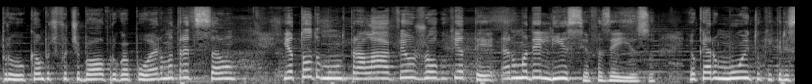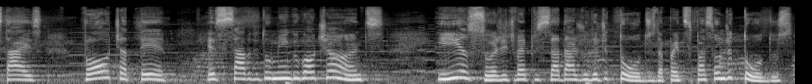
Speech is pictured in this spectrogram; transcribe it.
pro campo de futebol, pro Guapuã, era uma tradição. Ia todo mundo para lá ver o jogo que ia ter. Era uma delícia fazer isso. Eu quero muito que Cristais volte a ter esse sábado e domingo igual tinha antes. E isso a gente vai precisar da ajuda de todos, da participação de todos.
